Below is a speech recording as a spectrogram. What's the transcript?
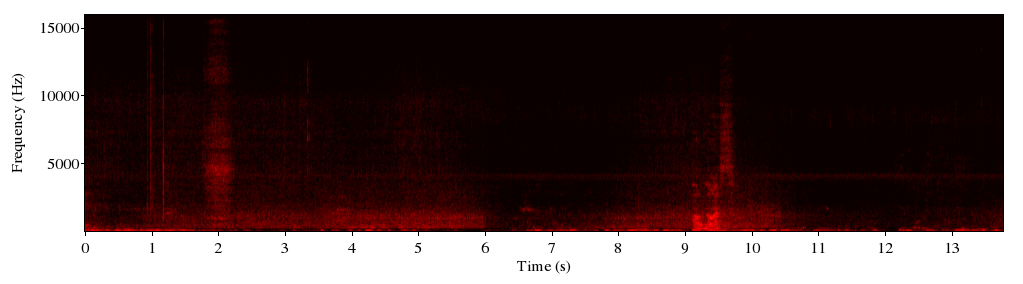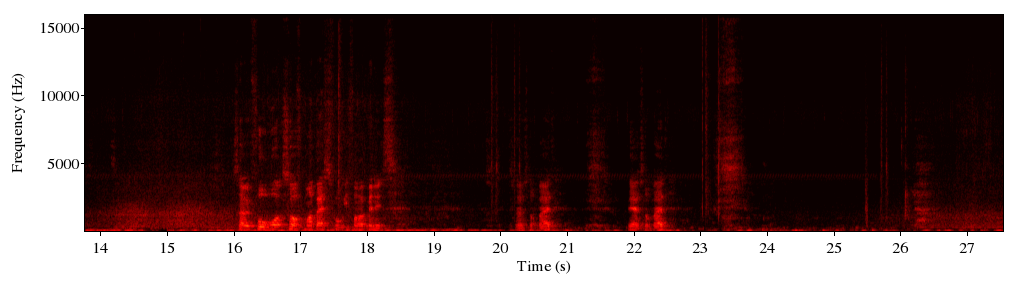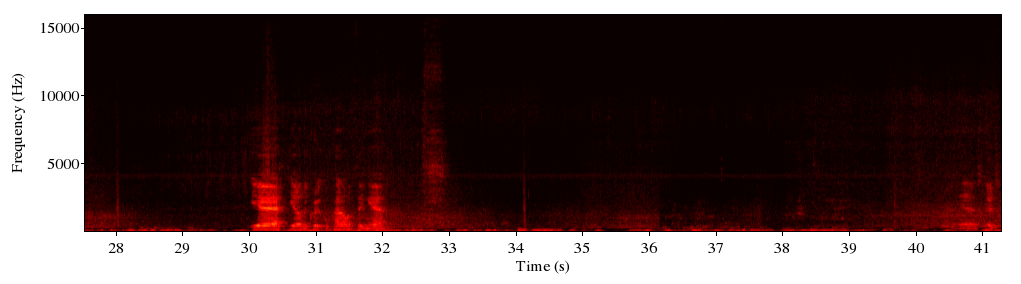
Oh, nice. So, four watts off my best 45 minutes. So, it's not bad. Yeah, it's not bad. Yeah, yeah, on the critical power thing, yeah. Yeah, it's good.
